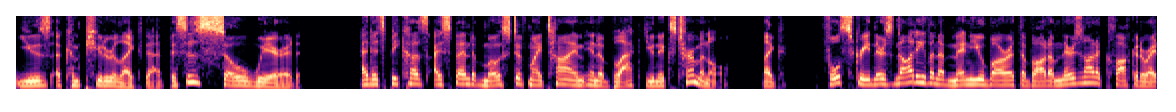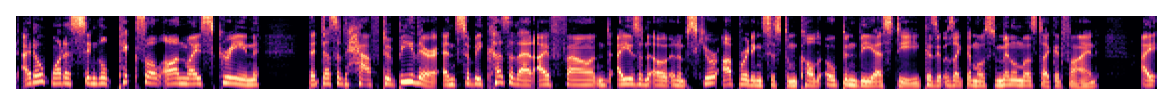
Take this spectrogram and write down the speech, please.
use a computer like that. This is so weird." And it's because I spend most of my time in a black Unix terminal. Like full screen. There's not even a menu bar at the bottom. There's not a clock at the right. I don't want a single pixel on my screen that doesn't have to be there. And so because of that, I found I use an, an obscure operating system called OpenBSD because it was like the most minimalist I could find. I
